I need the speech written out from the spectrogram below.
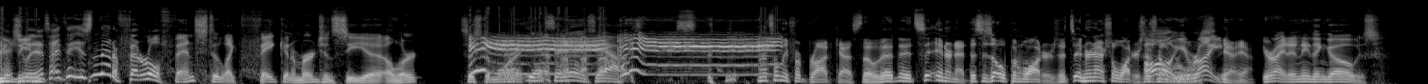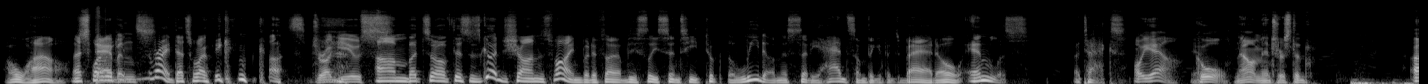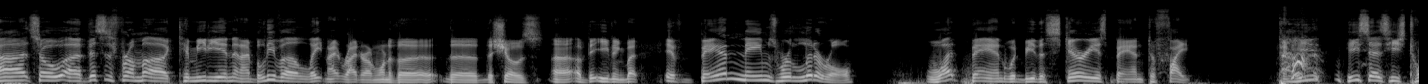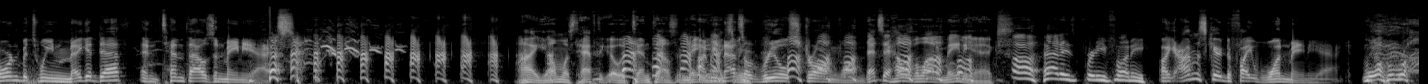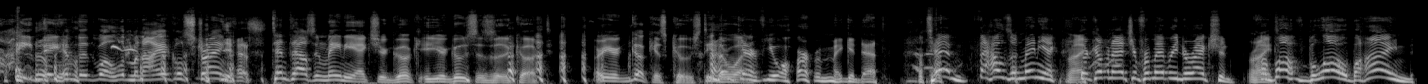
Actually, that's, I think, isn't that a federal offense to like fake an emergency uh, alert system? Or Yes, it is. Yeah. That's only for broadcast, though. It's internet. This is open waters. It's international waters. There's no oh, you're right. Yeah, yeah. You're right. Anything goes. Oh wow, that's why we can, right. That's why we can cuss. Drug use. Um, but so if this is good, Sean is fine. But if obviously since he took the lead on this, said he had something. If it's bad, oh, endless attacks. oh yeah. cool. Now I'm interested. Uh, so uh, this is from a comedian and I believe a late night writer on one of the the the shows uh, of the evening. But if band names were literal, what band would be the scariest band to fight? And he he says he's torn between Megadeth and Ten Thousand Maniacs. Ah, you almost have to go with ten thousand maniacs. I mean, that's a real strong one. that's a hell of a lot of maniacs. Oh, that is pretty funny. Like I'm scared to fight one maniac. Well, right. They have the well maniacal strength. Yes. Ten thousand maniacs. Your gook, your goose is uh, cooked, or your gook is cooked. I Either don't way. care if you are a Megadeth. Ten thousand maniacs. Right. They're coming at you from every direction. Right. Above, below, behind.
